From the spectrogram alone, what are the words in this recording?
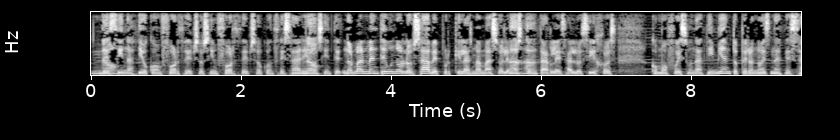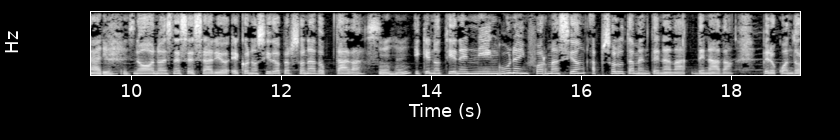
de si nació con forceps o sin forceps o con cesárea No. o sin. Normalmente uno lo sabe porque las mamás solemos Ajá. contarles a los hijos cómo fue su nacimiento, pero no es necesario. Es- No, no es necesario. He conocido a personas adoptadas y que no tienen ninguna información absolutamente nada de nada, pero cuando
